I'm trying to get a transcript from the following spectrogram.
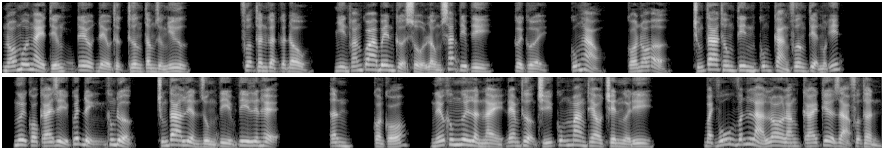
nó mỗi ngày tiếng kêu đều thực thương tâm dường như. Phượng thần gật gật đầu, nhìn thoáng qua bên cửa sổ lồng sắt ti ti, cười cười, cũng hảo, có nó ở, chúng ta thông tin cũng càng phương tiện một ít. Ngươi có cái gì quyết định không được, chúng ta liền dùng tìm đi liên hệ. Ân, còn có, nếu không ngươi lần này đem thượng trí cũng mang theo trên người đi. Bạch Vũ vẫn là lo lắng cái kia giả phượng thần.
